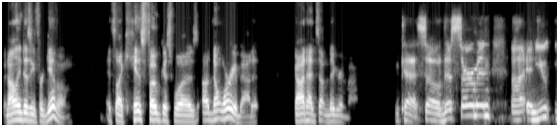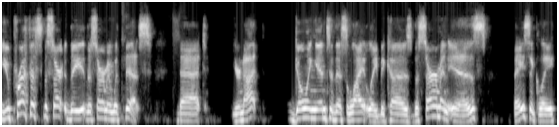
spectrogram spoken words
but not only does he forgive them it's like his focus was uh, don't worry about it god had something bigger in mind Okay, so this sermon, uh, and you you preface the ser- the the sermon with this that you're not going into this lightly because the sermon is basically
